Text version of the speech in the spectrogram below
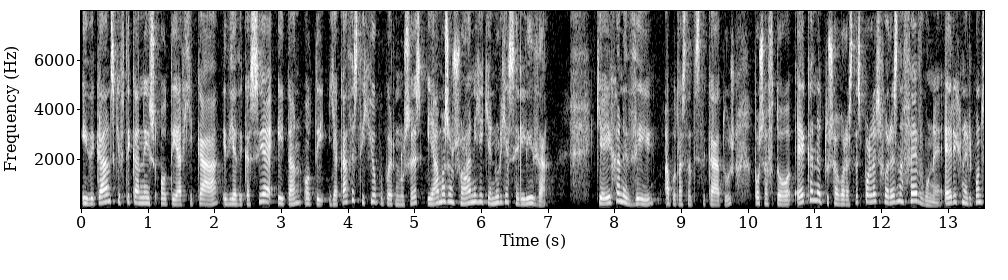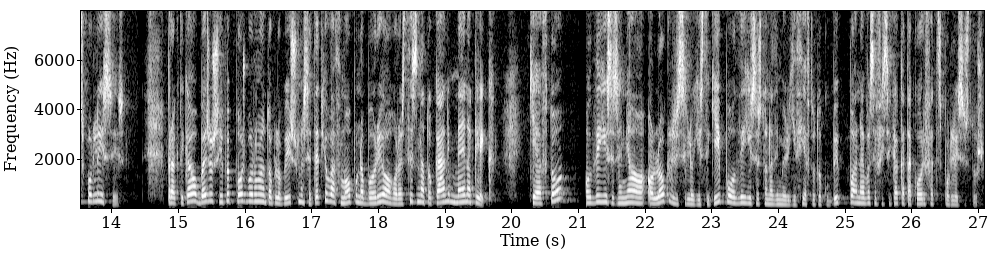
Ειδικά αν σκεφτεί κανείς ότι αρχικά η διαδικασία ήταν ότι για κάθε στοιχείο που περνούσες, η Amazon σου άνοιγε καινούργια σελίδα. Και είχαν δει από τα στατιστικά τους πως αυτό έκανε τους αγοραστές πολλές φορές να φεύγουν. Έριχνε λοιπόν τις πωλήσεις. Πρακτικά ο Μπέζος είπε πώς μπορούμε να το απλοποιήσουμε σε τέτοιο βαθμό που να μπορεί ο αγοραστής να το κάνει με ένα κλικ. Και αυτό οδήγησε σε μια ολόκληρη συλλογιστική που οδήγησε στο να δημιουργηθεί αυτό το κουμπί που ανέβασε φυσικά κατακόρυφα τις πωλήσεις τους.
